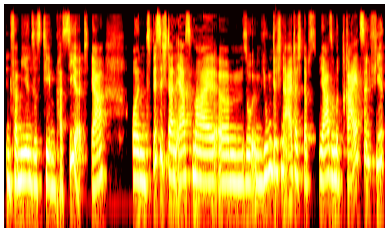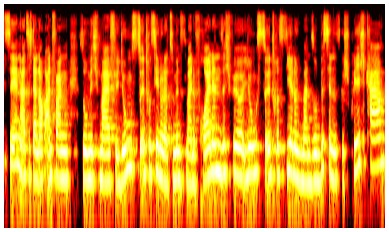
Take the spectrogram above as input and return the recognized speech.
in Familiensystemen passiert, ja. Und bis ich dann erstmal ähm, so im jugendlichen Alter, ich glaube, ja, so mit 13, 14, als ich dann auch anfangen, so mich mal für Jungs zu interessieren oder zumindest meine Freundin sich für Jungs zu interessieren und man so ein bisschen ins Gespräch kam,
